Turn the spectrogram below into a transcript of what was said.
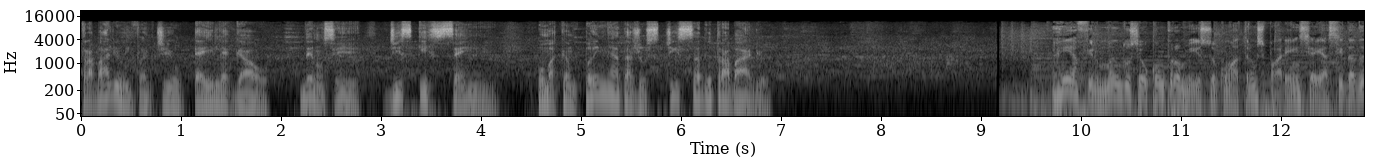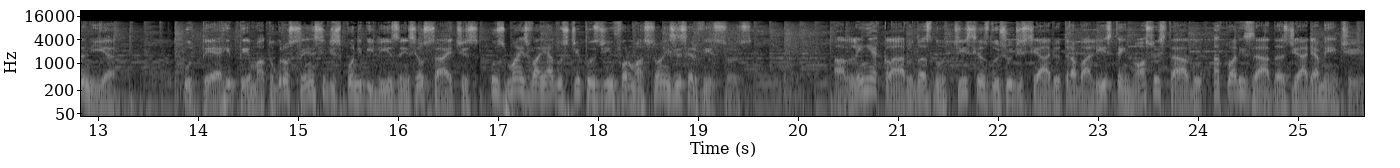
Trabalho infantil é ilegal. Denuncie. Disque 100. Uma campanha da Justiça do Trabalho. Reafirmando seu compromisso com a transparência e a cidadania, o TRT Mato Grossense disponibiliza em seus sites os mais variados tipos de informações e serviços. Além, é claro, das notícias do Judiciário Trabalhista em nosso estado, atualizadas diariamente.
